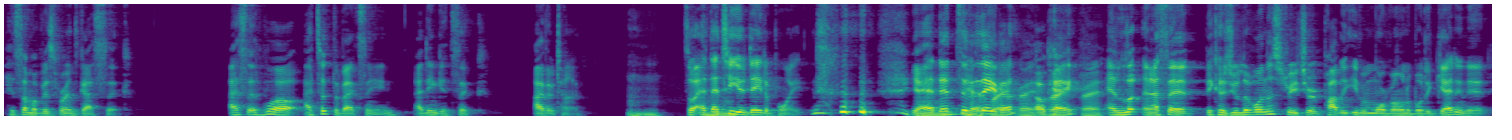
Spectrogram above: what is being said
his, some of his friends got sick. I said, "Well, I took the vaccine. I didn't get sick either time." Mm-hmm. So add mm-hmm. that to mm-hmm. your data point. yeah, add that to mm-hmm. the data. Right, right, okay. Right. And look, and I said because you live on the streets, you're probably even more vulnerable to getting it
